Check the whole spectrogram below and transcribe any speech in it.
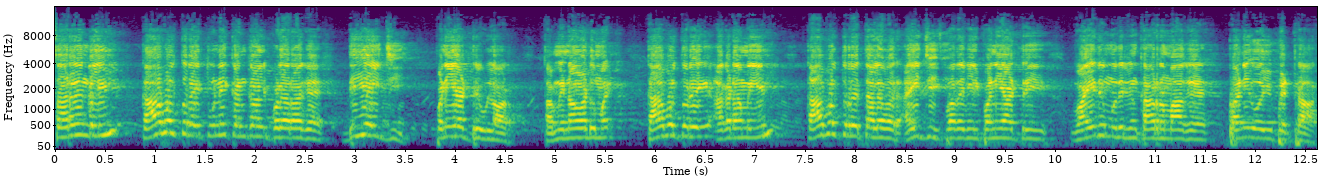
சரகங்களில் காவல்துறை துணை கண்காணிப்பாளராக டிஐஜி பணியாற்றியுள்ளார். தமிழ்நாடு காவல்துறை அகாடமியில் காவல்துறை தலைவர் ஐஜி பதவியில் பணியாற்றி வயது முதிரின் காரணமாக பணி ஓய்வு பெற்றார்.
